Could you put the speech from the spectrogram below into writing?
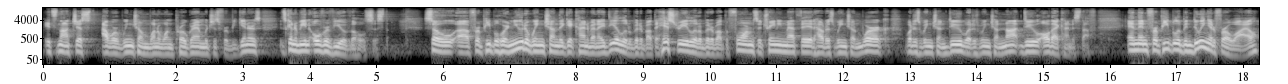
It's not just our Wing Chun 101 program, which is for beginners. It's going to be an overview of the whole system. So uh, for people who are new to Wing Chun, they get kind of an idea a little bit about the history, a little bit about the forms, the training method, how does Wing Chun work, what does Wing Chun do, what does Wing Chun not do, all that kind of stuff. And then for people who've been doing it for a while,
